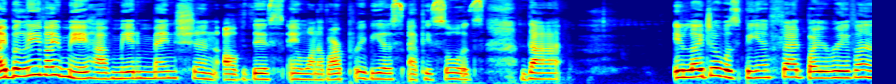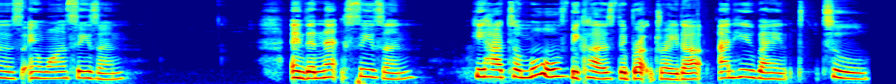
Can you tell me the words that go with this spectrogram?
I believe I may have made mention of this in one of our previous episodes that Elijah was being fed by ravens in one season. In the next season, he had to move because the brook dried up and he went to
